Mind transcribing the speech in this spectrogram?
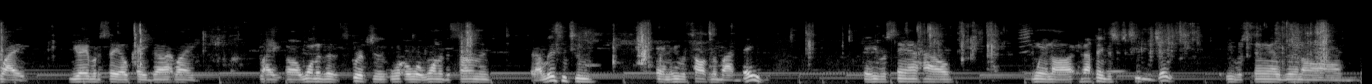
like you're able to say, okay, God, like, like uh, one of the scriptures or, one of the sermons that I listened to, and he was talking about David, and he was saying how when uh, and I think this was T.D. Jakes, he was saying when um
